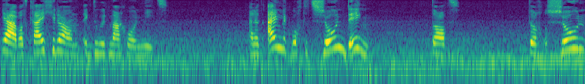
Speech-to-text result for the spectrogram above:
Ja, wat krijg je dan? Ik doe het maar gewoon niet. En uiteindelijk wordt het zo'n ding dat er zo'n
